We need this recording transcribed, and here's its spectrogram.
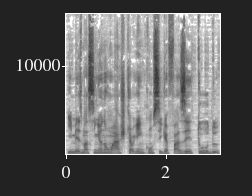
E mesmo assim eu não acho que alguém consiga fazer tudo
